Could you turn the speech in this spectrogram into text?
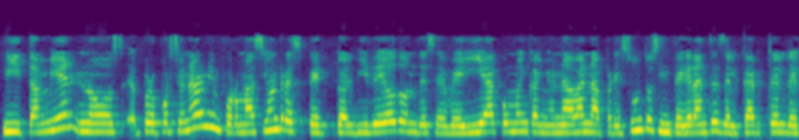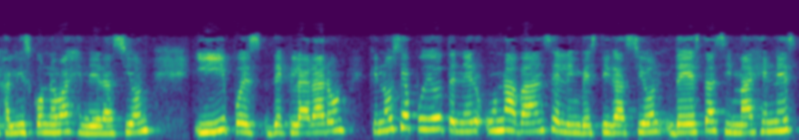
Y también nos proporcionaron información respecto al video donde se veía cómo encañonaban a presuntos integrantes del cártel de Jalisco Nueva Generación y pues declararon que no se ha podido tener un avance en la investigación de estas imágenes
